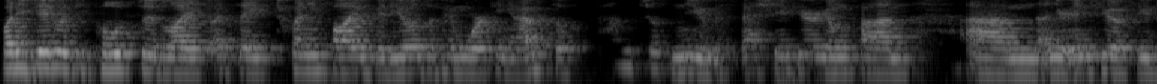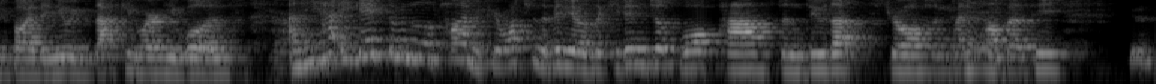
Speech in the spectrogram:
What he did was he posted like I'd say 25 videos of him working out. So fans just knew, especially if you're a young fan um, and you're into UFC Dubai, they knew exactly where he was. And he ha- he gave them a little time. If you're watching the videos, like he didn't just walk past and do that strut and kind of pompous. He he was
